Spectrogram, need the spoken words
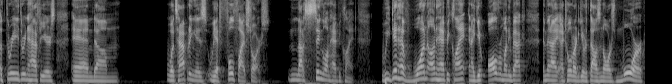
a three, three and a half years. And, um, what's happening is we had full five stars, not a single unhappy client. We did have one unhappy client, and I gave all of her money back. And then I, I told her I'd give her thousand dollars more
